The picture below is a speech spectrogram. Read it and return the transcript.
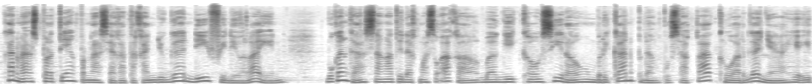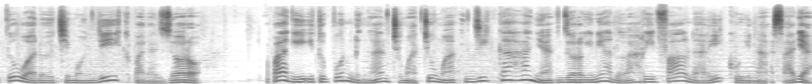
Karena seperti yang pernah saya katakan juga di video lain, bukankah sangat tidak masuk akal bagi Kaushiro memberikan pedang pusaka keluarganya yaitu Wado Chimonji kepada Zoro. Apalagi itu pun dengan cuma-cuma jika hanya Zoro ini adalah rival dari Kuina saja.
